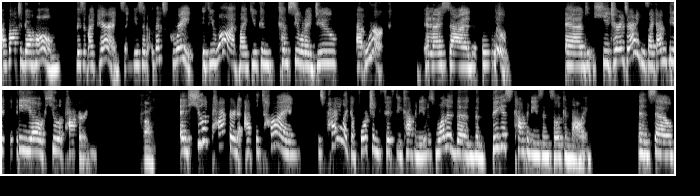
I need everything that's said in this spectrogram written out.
I'm about to go home, visit my parents. And he said, oh, that's great. If you want, like, you can come see what I do at work. And I said, Who? And he turns around. He's like, I'm the CEO of Hewlett Packard. Wow. And Hewlett Packard at the time was probably like a Fortune 50 company. It was one of the, the biggest companies in Silicon Valley. And so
